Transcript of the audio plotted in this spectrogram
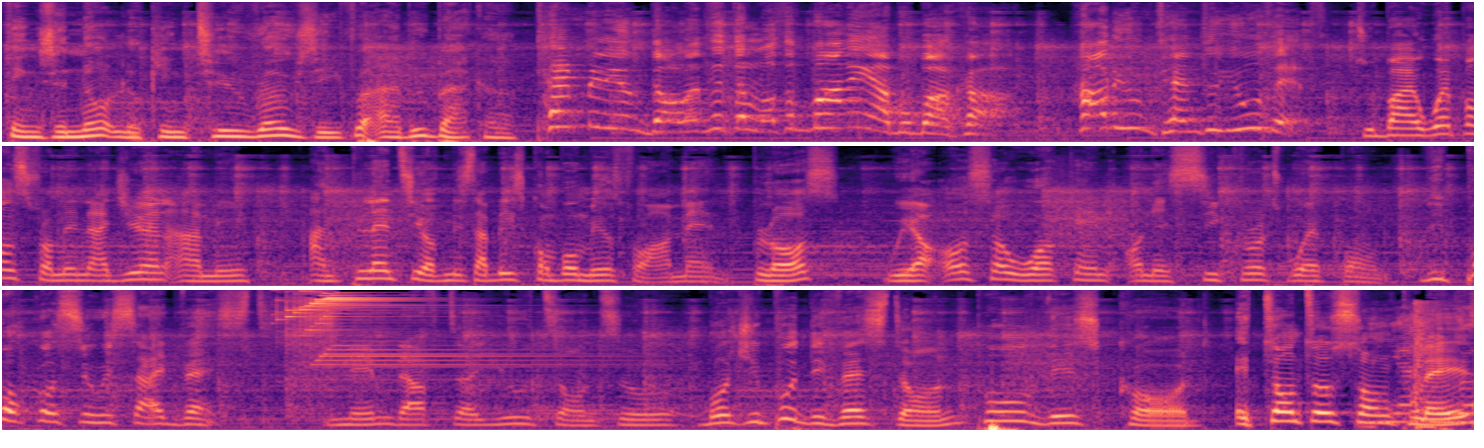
Things are not looking too rosy for Abubakar. $10 million is a lot of money, Abubakar. How do you intend to use it? To buy weapons from the Nigerian army and plenty of Mr. Biggs combo meals for our men. Plus, we are also working on a secret weapon, the Poco Suicide Vest. Named after you, Tonto. But you put the vest on, pull this cord, a Tonto song plays,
